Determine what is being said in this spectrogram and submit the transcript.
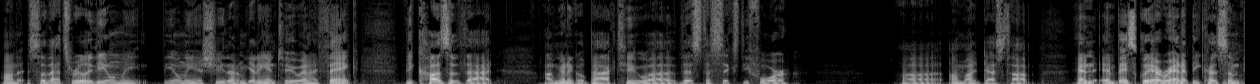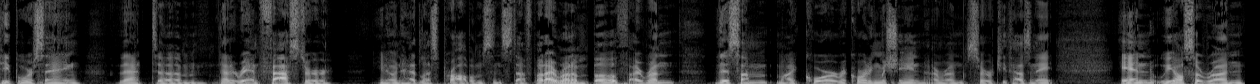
on it. So that's really the only the only issue that I'm getting into. And I think because of that, I'm going to go back to uh, Vista 64 uh, on my desktop. And and basically, I ran it because some people were saying that um, that it ran faster, you know, and had less problems and stuff. But I run them both. I run this on my core recording machine. I run Server 2008, and we also run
